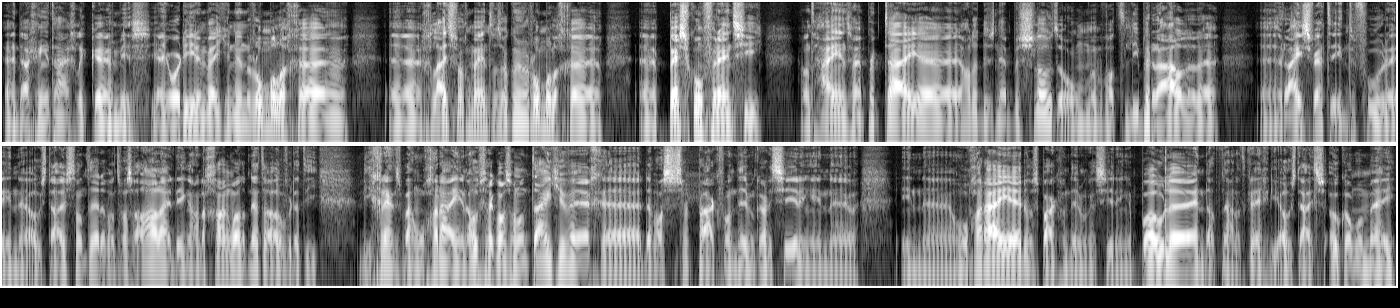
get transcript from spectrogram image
En daar ging het eigenlijk eh, mis. Ja, je hoorde hier een beetje een rommelig eh, eh, geluidsfragment. Het was ook een rommelige eh, persconferentie. Want hij en zijn partij eh, hadden dus net besloten om een wat liberalere eh, reiswetten in te voeren in eh, Oost-Duitsland. Want er was al allerlei dingen aan de gang. We hadden het net al over dat die, die grens bij Hongarije en Oostenrijk was al een tijdje weg. Eh er was sprake van democratisering in, in Hongarije. Er was sprake van democratisering in Polen. En dat, nou, dat kregen die Oost-Duitsers ook allemaal mee.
